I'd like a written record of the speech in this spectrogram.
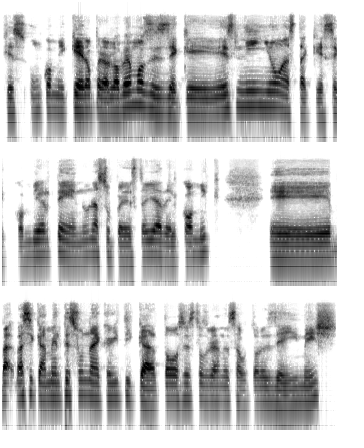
que es un comiquero, pero lo vemos desde que es niño hasta que se convierte en una superestrella del cómic. Eh, básicamente es una crítica a todos estos grandes autores de Image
